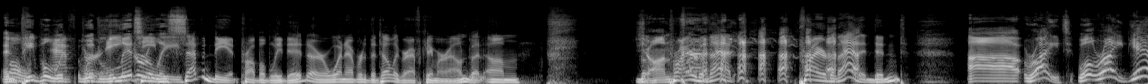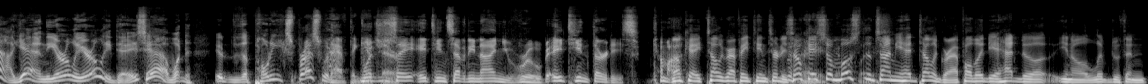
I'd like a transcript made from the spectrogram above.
and well, people would would literally. seventy. It probably did, or whenever the telegraph came around. But um, but John. prior to that, prior to that, it didn't. Uh, right. Well, right. Yeah, yeah. In the early, early days, yeah. What it, the Pony Express would have to get What'd you there. say? 1879, you rube. 1830s. Come on. Okay, telegraph 1830s. Okay, so most of the time you had telegraph, although you had to, uh, you know, lived within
